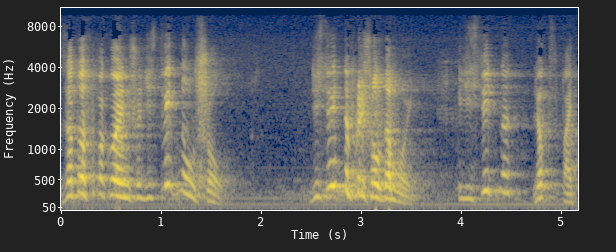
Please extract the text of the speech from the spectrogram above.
зато спокоен, что действительно ушел. Действительно пришел домой. И действительно лег спать.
